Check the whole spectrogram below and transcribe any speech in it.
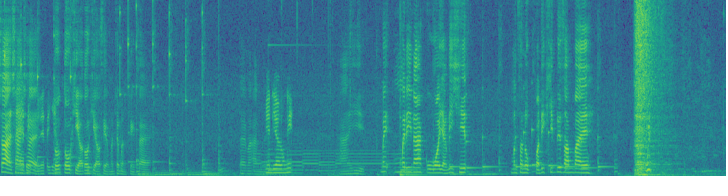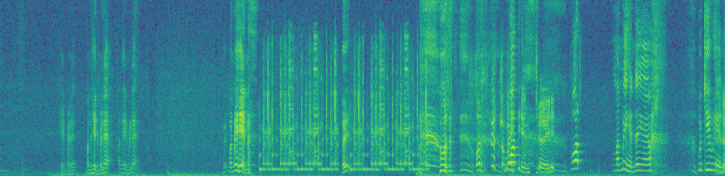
ใช่ใช่แต่ใช่เด็กๆได้ปะยังตัวตัวเขียวตัวเขียวเสียงมันจะเหมือนเสียงแต่ได้มาอันหนึงเมียนเดียวตรงนี้ ไอ้ไม่ไม่ได้น่ากลัวอย่างที่คิด มันสนุกกว่าที่คิดด้วยซ้ำไปอุ๊ยเห็นไหมเนี่ย มันเห็นไหมเนี่ย มันเห็นไหมเนี่ย เฮ้ย มันไม่เห็น เฮ้ยมัน วัดไม่วัดเห็นเฉยวัดมันไม่เห็นได้ไงวะเมื่อกี้มึงเห็นไหม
